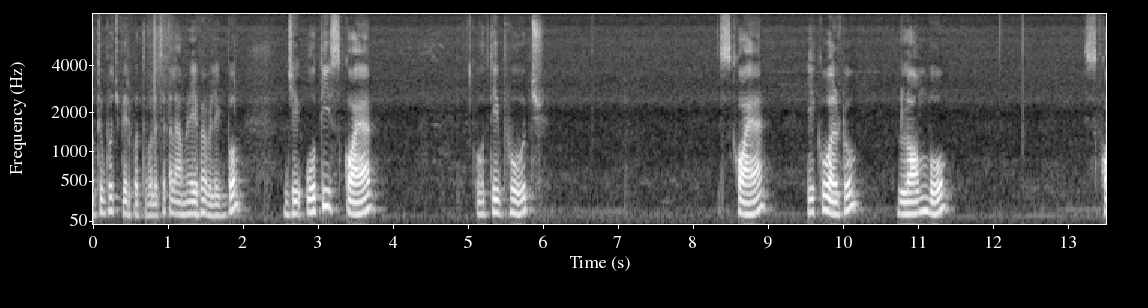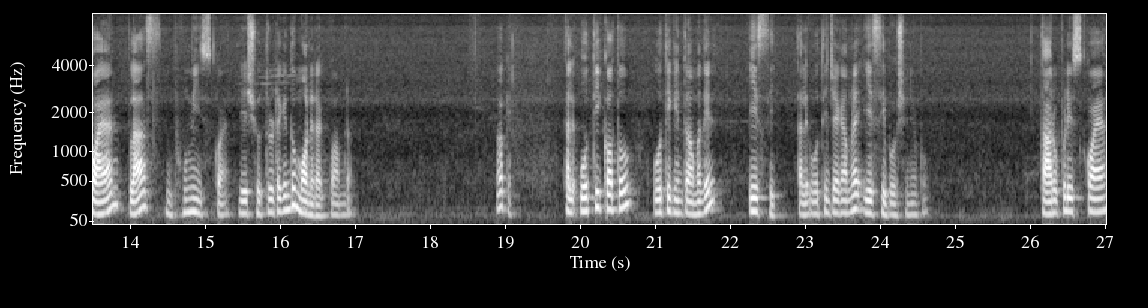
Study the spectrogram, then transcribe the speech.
অতিভুজ বের করতে বলেছে, তাহলে আমরা এইভাবে লিখব। যে অতি স্কোয়ার অতিভুজ স্কোয়ার ইকুয়াল টু লম্ব, স্কোয়ার প্লাস ভূমি স্কোয়ার। এই সূত্রটা কিন্তু মনে রাখব আমরা। ওকে তাহলে অতি কত? অতি কিন্তু আমাদের এসি তাহলে অতির জায়গায় আমরা এসি বসে নেব। তার উপরে স্কোয়ার,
